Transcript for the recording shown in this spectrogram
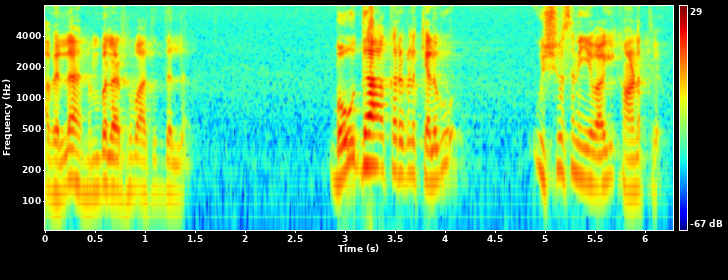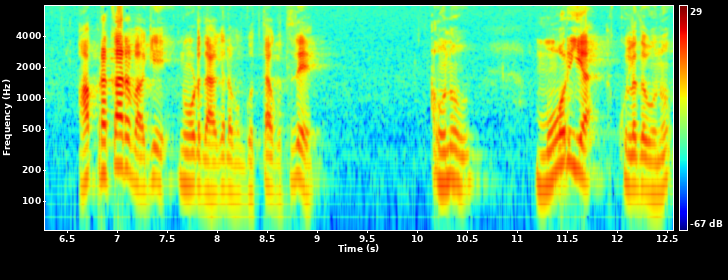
ಅವೆಲ್ಲ ನಂಬಲರ್ಹವಾದದ್ದಲ್ಲ. ಬೌದ್ಧ ಆಕಾರಗಳು ಕೆಲವು ವಿಶ್ವಸನೀಯವಾಗಿ ಕಾಣುತ್ತವೆ. ಆ ಪ್ರಕಾರವಾಗಿ ನೋಡಿದಾಗ ನಮಗೆ ಗೊತ್ತಾಗುತ್ತದೆ, ಅವನು ಮೌರ್ಯ ಕುಲದವನು.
